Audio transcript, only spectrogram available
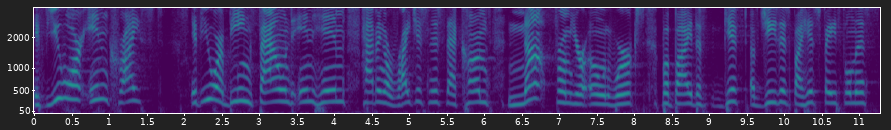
If you are in Christ, if you are being found in him, having a righteousness that comes not from your own works, but by the gift of Jesus, by his faithfulness,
